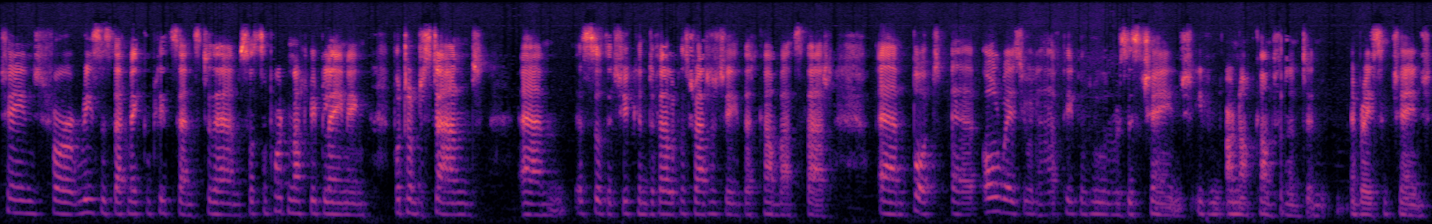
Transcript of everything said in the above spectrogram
change for reasons that make complete sense to them. So it's important not to be blaming, but to understand um, so that you can develop a strategy that combats that. Um, but uh, always you will have people who will resist change, even are not confident in embracing change.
